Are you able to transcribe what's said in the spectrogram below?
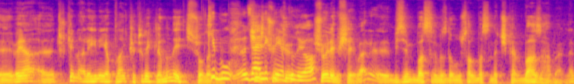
E veya e, Türkiye'nin aleyhine yapılan kötü reklamın da etkisi olabilir. bu özellikle çünkü yapılıyor. Şöyle bir şey var. e, Bizim basınımızda, ulusal basında çıkan bazı haberler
